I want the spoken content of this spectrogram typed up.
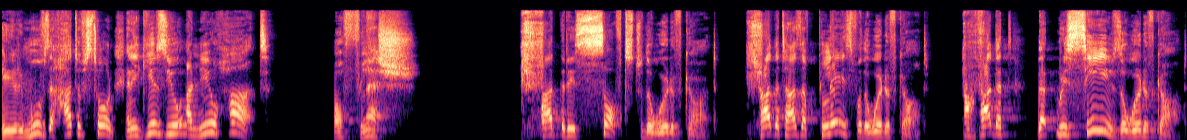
He removes the heart of stone and he gives you a new heart of flesh. Heart that is soft to the word of God. Heart that has a place for the word of God. A heart that, that receives the word of God.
